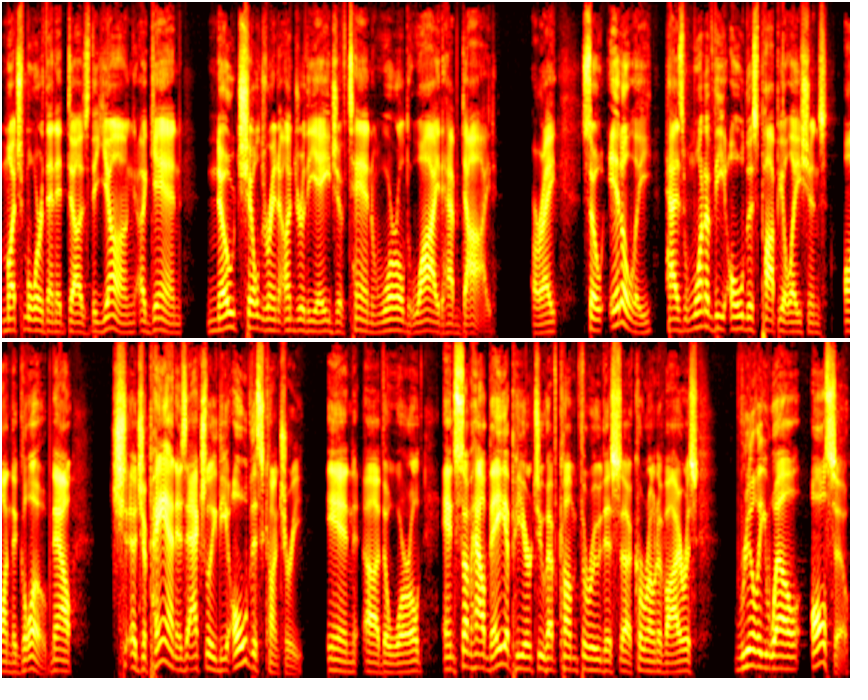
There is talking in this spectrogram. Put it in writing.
much more than it does the young. Again, no children under the age of 10 worldwide have died. All right. So Italy has one of the oldest populations on the globe. Now, Ch- uh, Japan is actually the oldest country in uh, the world, and somehow they appear to have come through this uh, coronavirus really well also.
